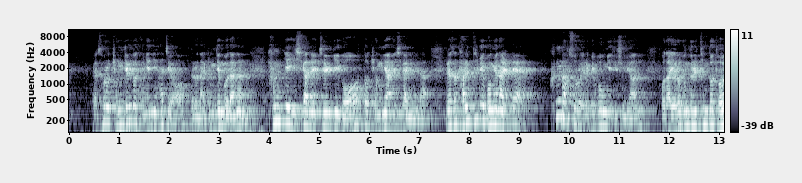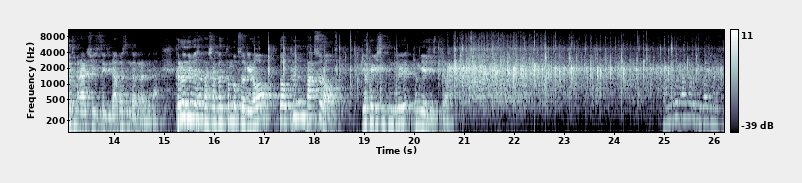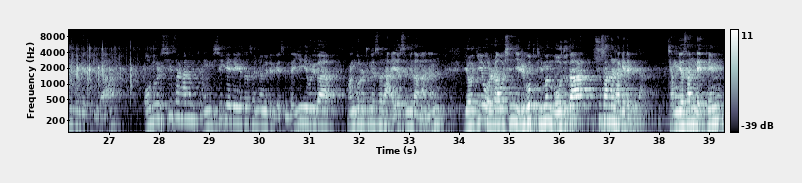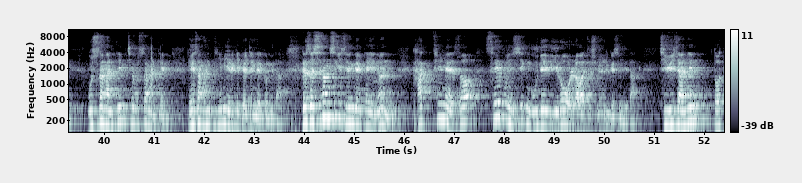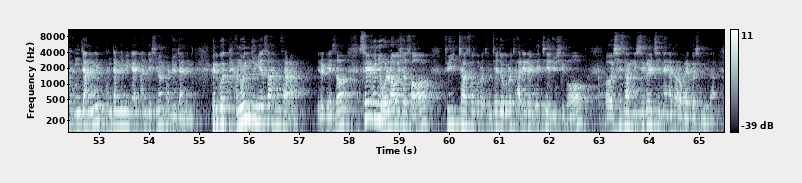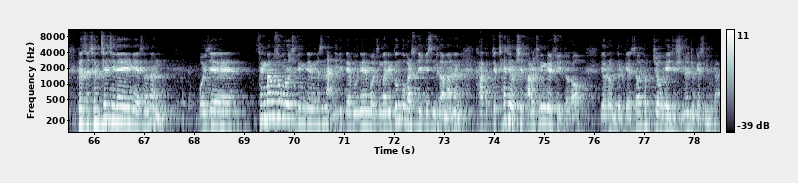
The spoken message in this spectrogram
서로 경쟁도 당연히 하죠. 그러나 경쟁보다는 함께 이 시간을 즐기고 또 격려하는 시간입니다. 그래서 다른 팀이 공연할 때 큰 박수로 이렇게 호응해 주시면 보다 여러분들 팀도 더 잘할 수 있으리라고 생각을 합니다. 그런 의미에서 다시 한번 큰 목소리로 또 큰 박수로 옆에 계신 팀들을 격려해 주십시오. 광고상으로 두 가지 말씀을 드리겠습니다. 오늘 시상하는 방식에 대해서 설명을 드리겠습니다. 이미 우리가 광고를 통해서 다 알렸습니다만은 여기 올라오신 일곱 팀은 모두 다 수상을 하게 됩니다. 장려상 네 팀, 우수상 한 팀, 최우수상 한 팀, 대상 한 팀이 이렇게 결정될 겁니다. 그래서 시상식이 진행될 때에는 각 팀에서 세 분씩 무대 위로 올라와 주시면 좋겠습니다. 지휘자님, 또 단장님, 단장님이 안 계시면 반주자님, 그리고 단원 중에서 한 사람, 이렇게 해서 세 분이 올라오셔서 뒷좌석으로 전체적으로 자리를 배치해 주시고 어, 시상식을 진행하도록 할 것입니다. 그래서 전체 진행에서는 뭐 이제 생방송으로 진행되는 것은 아니기 때문에 뭐 중간에 끊고 갈 수도 있겠습니다만은 가급적 차질 없이 바로 진행될 수 있도록 여러분들께서 협조해 주시면 좋겠습니다.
